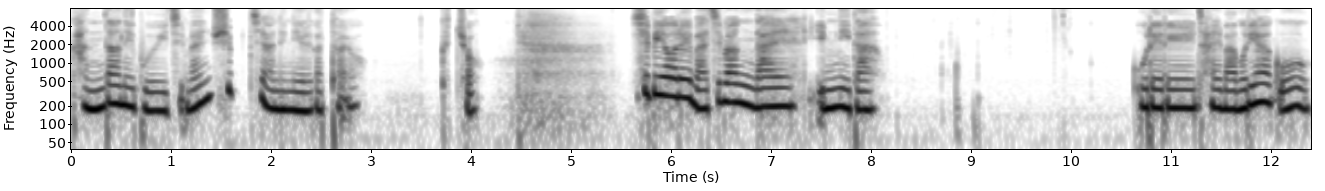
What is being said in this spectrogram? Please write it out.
간단해 보이지만 쉽지 않은 일 같아요. 그쵸? 12월의 마지막 날입니다. 올해를 잘 마무리하고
